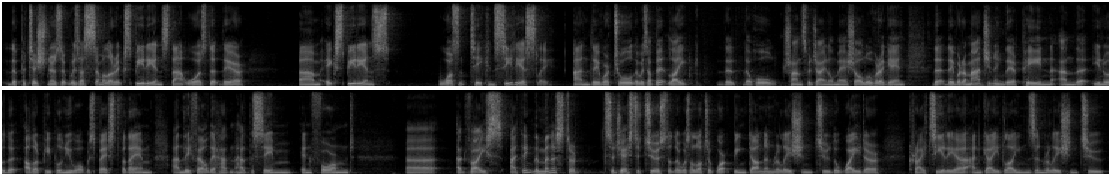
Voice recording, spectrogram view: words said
the petitioners, it was a similar experience. That was that their um, experience wasn't taken seriously. And they were told, it was a bit like the, the whole transvaginal mesh all over again, that they were imagining their pain and that, you know, that other people knew what was best for them and they felt they hadn't had the same informed uh, advice. I think the minister suggested to us that there was a lot of work being done in relation to the wider criteria and guidelines in relation to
